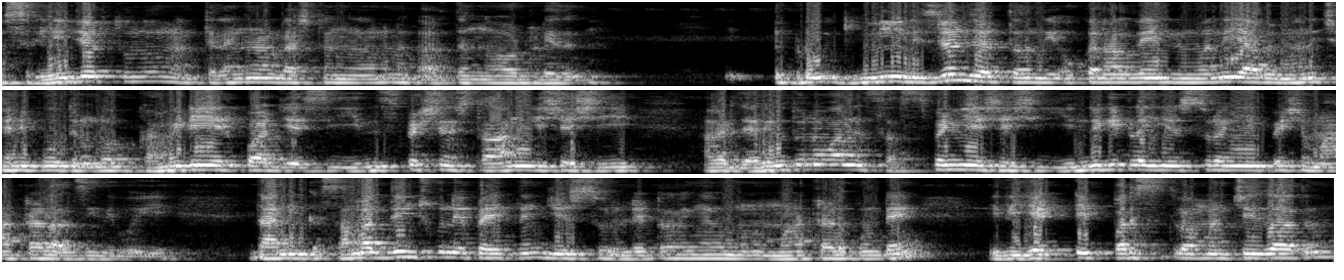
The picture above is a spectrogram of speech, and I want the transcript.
అసలు ఏం జరుగుతుందో మన తెలంగాణ రాష్ట్రంగా మనకు అర్థం కావట్లేదు. ఇప్పుడు ఇన్ని నిజం జరుగుతుంది. ఒక నలభై ఎనిమిది మంది యాభై మంది చనిపోతున్నారు. ఒక కమిటీ ఏర్పాటు చేసి ఇన్స్పెక్షన్ స్ట్రాంగ్ చేసేసి అక్కడ జరుగుతున్న వాళ్ళని సస్పెండ్ చేసేసి ఎందుకు ఇట్లా చేస్తారు అని చెప్పేసి మాట్లాడాల్సింది పోయి దాన్ని ఇంకా సమర్థించుకునే ప్రయత్నం చేస్తున్నారు లిటరల్గా మనం మాట్లాడుకుంటే ఇది ఎట్టి పరిస్థితిలో మంచిది కాదు.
